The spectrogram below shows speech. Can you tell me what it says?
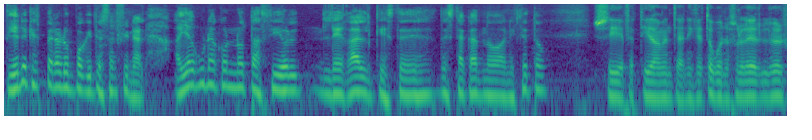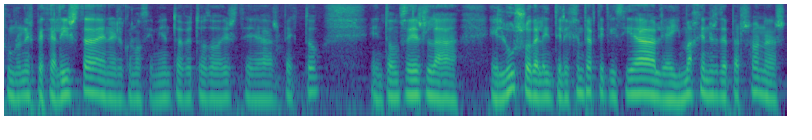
tiene que esperar un poquito hasta el final. ¿Hay alguna connotación legal que esté destacando Aniceto? Sí, efectivamente, Aniceto, bueno, es un especialista en el conocimiento de todo este aspecto. Entonces, la, el uso de la inteligencia artificial e imágenes de personas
